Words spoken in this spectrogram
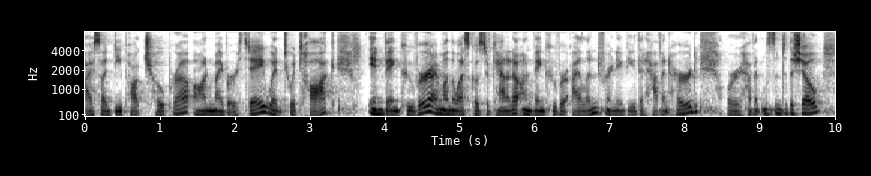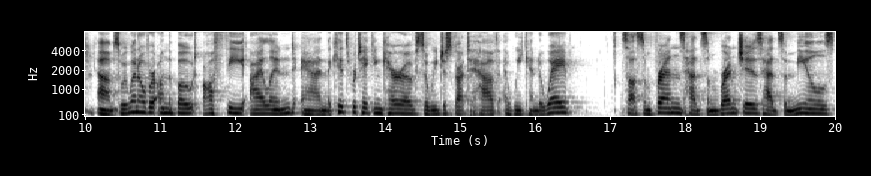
I saw Deepak Chopra on my birthday, went to a talk in Vancouver. I'm on the west coast of Canada on Vancouver Island for any of you that haven't heard or haven't listened to the show. Um, so we went over on the boat off the island, and the kids were taken care of. So we just got to have a weekend away saw some friends, had some brunches, had some meals,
